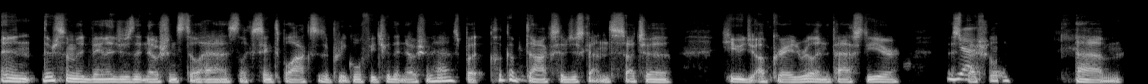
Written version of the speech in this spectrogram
And there's some advantages that Notion still has, like synced blocks is a pretty cool feature that Notion has, but ClickUp Docs have just gotten such a huge upgrade really in the past year, especially. Yeah. Um,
